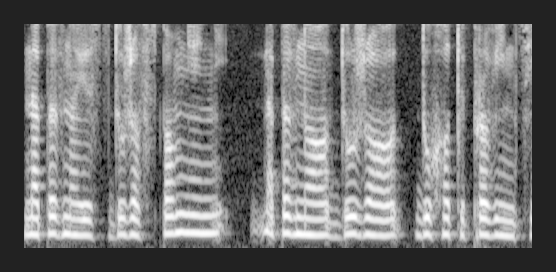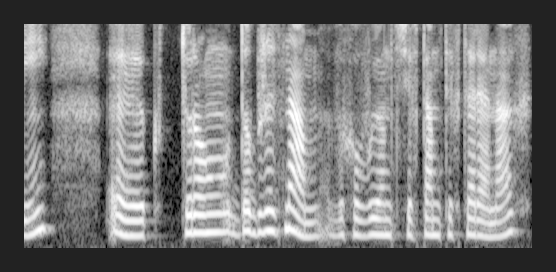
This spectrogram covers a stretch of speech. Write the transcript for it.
na pewno jest dużo wspomnień na pewno dużo duchoty prowincji, y, którą dobrze znam, wychowując się w tamtych terenach,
